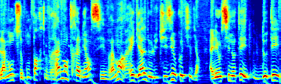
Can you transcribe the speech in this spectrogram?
La montre se comporte vraiment très bien, c'est vraiment un régal de l'utiliser au quotidien. Elle est aussi dotée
